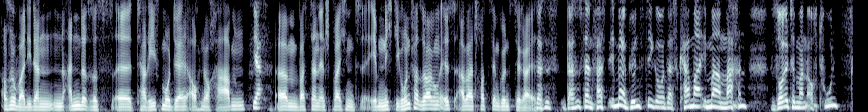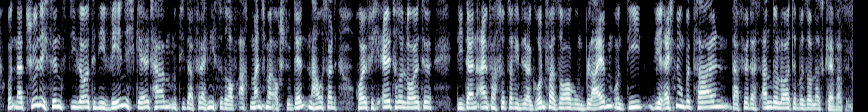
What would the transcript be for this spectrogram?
Achso, weil die dann ein anderes äh, Tarifmodell auch noch haben, ja. ähm, was dann entsprechend eben nicht die Grundversorgung ist, aber trotzdem günstiger ist. Das ist, das ist dann fast immer günstiger und das kann man immer machen, sollte man auch tun. Und natürlich sind es die Leute, die wenig Geld haben und die da vielleicht nicht so drauf achten, manchmal auch Studentenhaushalt, häufig ältere Leute, die dann einfach sozusagen in dieser Grundversorgung bleiben und die die Rechnung bezahlen dafür, dass andere Leute besonders clever sind.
